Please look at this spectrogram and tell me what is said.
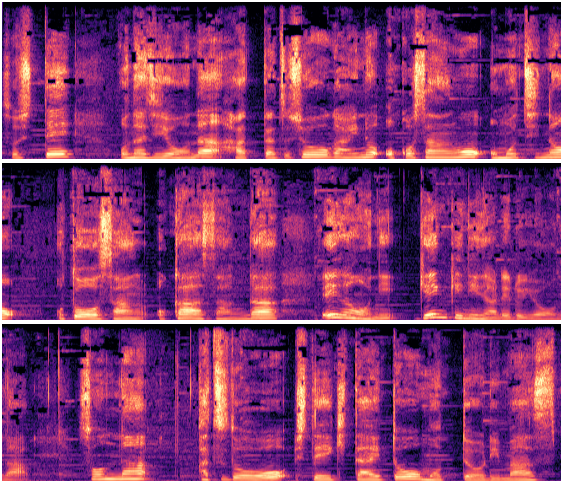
そして同じような発達障害のお子さんをお持ちのお父さんお母さんが笑顔に元気になれるようなそんな活動をしていきたいと思っております。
